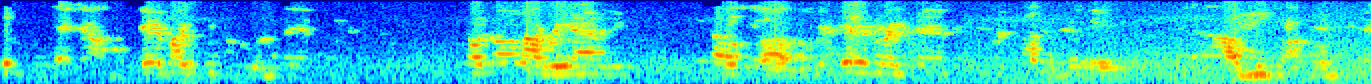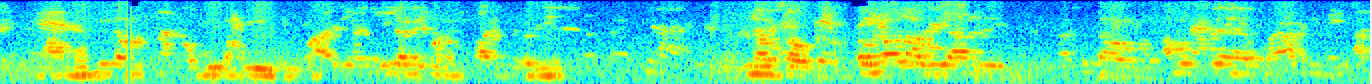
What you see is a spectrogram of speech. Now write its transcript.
you know, everybody speaks from a standpoint. You know, know a reality. You know, uh, a great. Responsibility. Uh, we we know it's not going to be an easy fight. We know they're going to fight till the end. You know, so, so know a lot of reality. Uh, you know, I'm a fan, I I.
